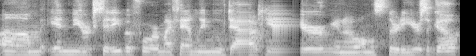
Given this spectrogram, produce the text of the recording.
um, in New York City before my family moved out here, you know, almost 30 years ago.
